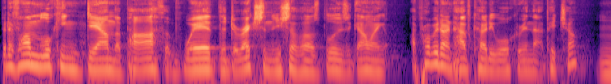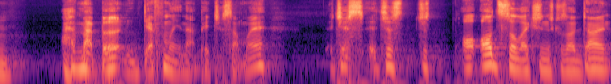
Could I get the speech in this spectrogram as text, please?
but if I'm looking down the path of where the direction the New South Wales Blues are going, I probably don't have Cody Walker in that picture. I have Matt Burton definitely in that picture somewhere. It just, it just, just odd selections because I don't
